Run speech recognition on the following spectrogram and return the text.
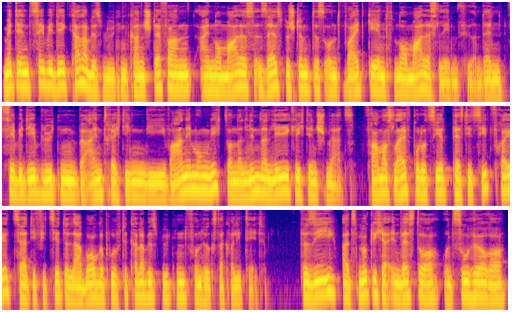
Mit den CBD-Cannabisblüten kann Stefan ein normales, selbstbestimmtes und weitgehend normales Leben führen, denn CBD-Blüten beeinträchtigen die Wahrnehmung nicht, sondern lindern lediglich den Schmerz. Farmers Life produziert pestizidfreie, zertifizierte, laborgeprüfte Cannabisblüten von höchster Qualität. Für Sie als möglicher Investor und Zuhörer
